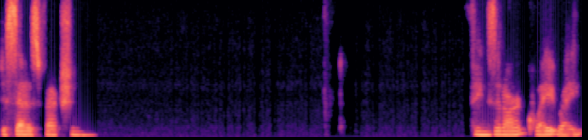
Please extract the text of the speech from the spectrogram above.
dissatisfaction, things that aren't quite right,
